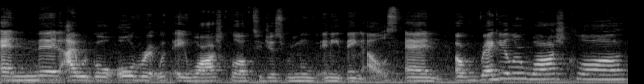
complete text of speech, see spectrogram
and then i would go over it with a washcloth to just remove anything else and a regular washcloth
